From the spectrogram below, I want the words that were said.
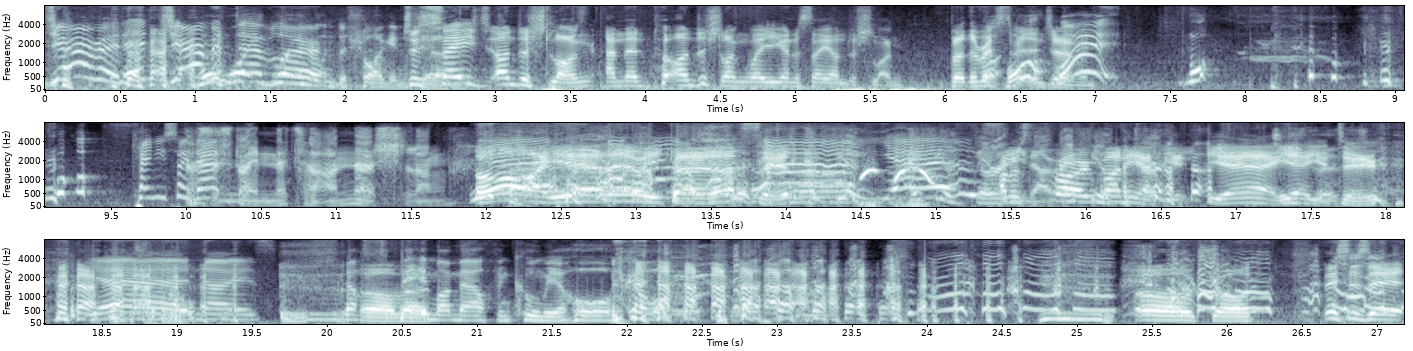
German, in German, What- what Devler. is Underschlag in just German? say underschlung and then put underschlung where you're going to say underschlung, but the rest of it in What? German. What? What? Can you say Das ist that? ein netter Underschlang. Oh yeah, there we go. That's it. yes. I was throwing money at you. Yeah, yeah, you do. Jesus. Yeah, nice. Now Oh, spit man. in my mouth and call me a whore. Go on. oh god, this is it.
